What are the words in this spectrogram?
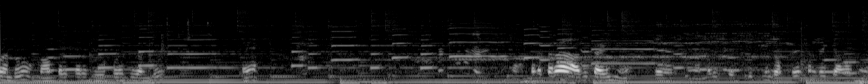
കണ്ടു മാമ്പഴത്തറ വ്യൂ പോയിന്റ് കണ്ടു. ഏഹ് മാമ്പഴത്തറ അത് കഴിഞ്ഞു. നമ്മൾ സ്പെസിഫിക് ലൊക്കേഷനിലേക്ക് ആവുന്നു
